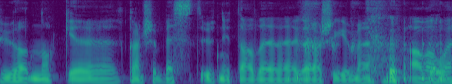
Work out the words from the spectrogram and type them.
hun hadde nok uh, kanskje best utnytta det garasjegymmet av alle.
